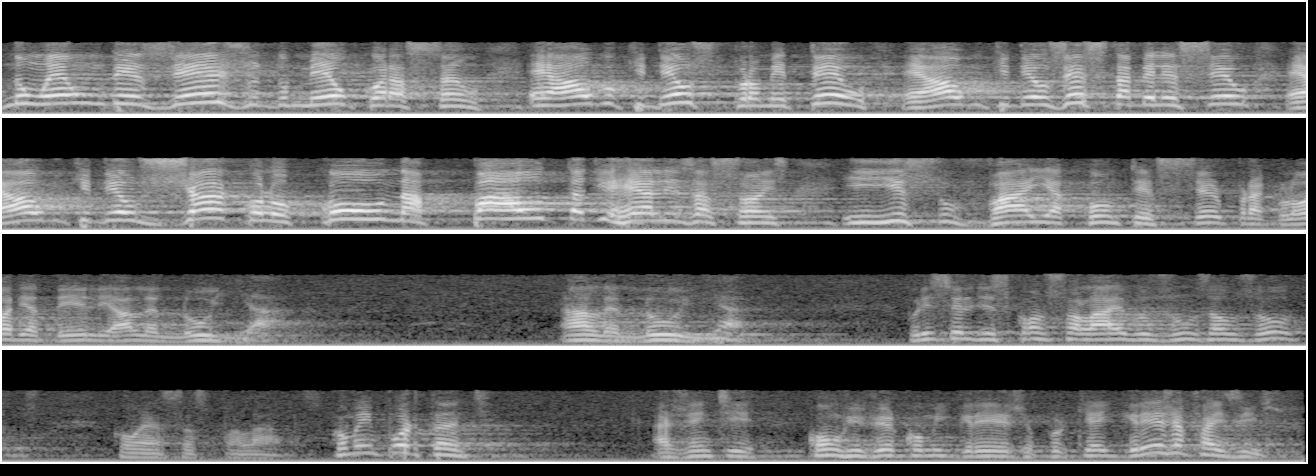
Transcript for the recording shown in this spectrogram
não é um desejo do meu coração, é algo que Deus prometeu, é algo que Deus estabeleceu, é algo que Deus já colocou na pauta de realizações, e isso vai acontecer para a glória dele, aleluia, aleluia. Por isso ele diz: consolai-vos uns aos outros com essas palavras. Como é importante a gente conviver como igreja, porque a igreja faz isso.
